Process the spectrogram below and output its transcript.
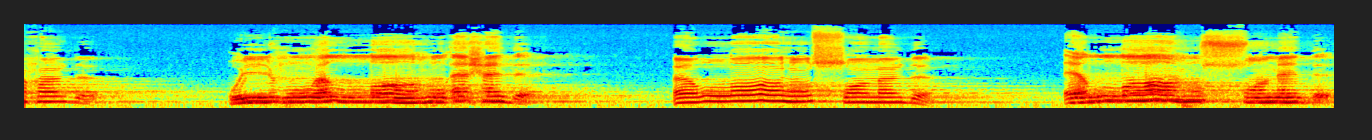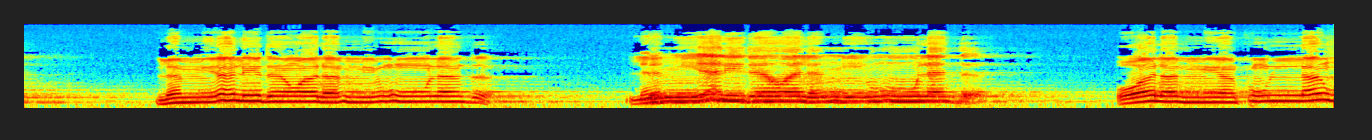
أحد. قل هو الله أحد. الله الصمد. الله الصمد. لم يلد ولم يولد. لم يلد ولم يولد. ولم يكن له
